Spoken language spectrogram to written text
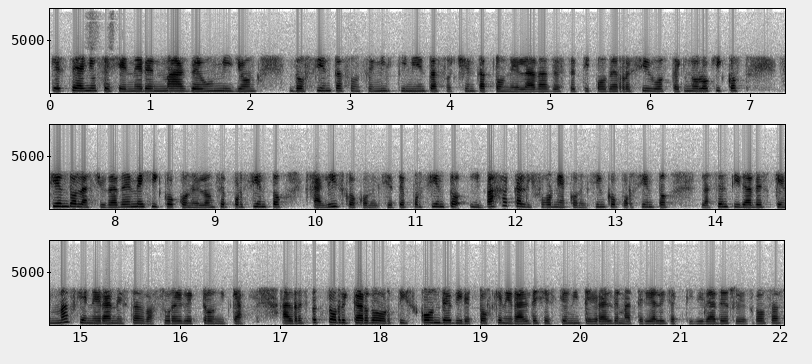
que este año se generen más de un millón doscientas once mil quinientas ochenta toneladas de este tipo de residuos tecnológicos, siendo la Ciudad de México con el 11%, Jalisco con el 7% y Baja California con el 5% las entidades que más generan esta basura electrónica. Al respecto, Ricardo Ortiz Conde, director general de Gestión Integral de Materiales y Actividades Riesgosas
